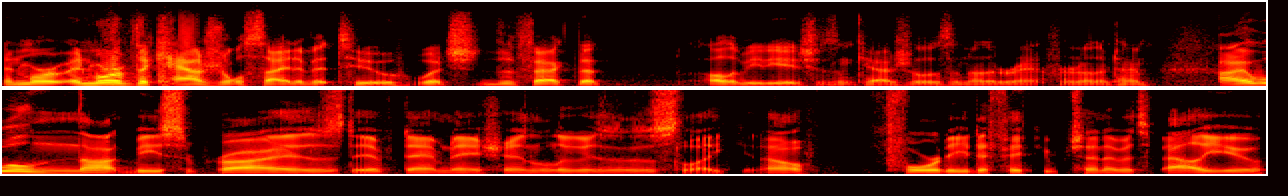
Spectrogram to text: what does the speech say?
and more and more of the casual side of it too. Which the fact that all of EDH isn't casual is another rant for another time. i will not be surprised if damnation loses like you know 40 to 50% of its value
